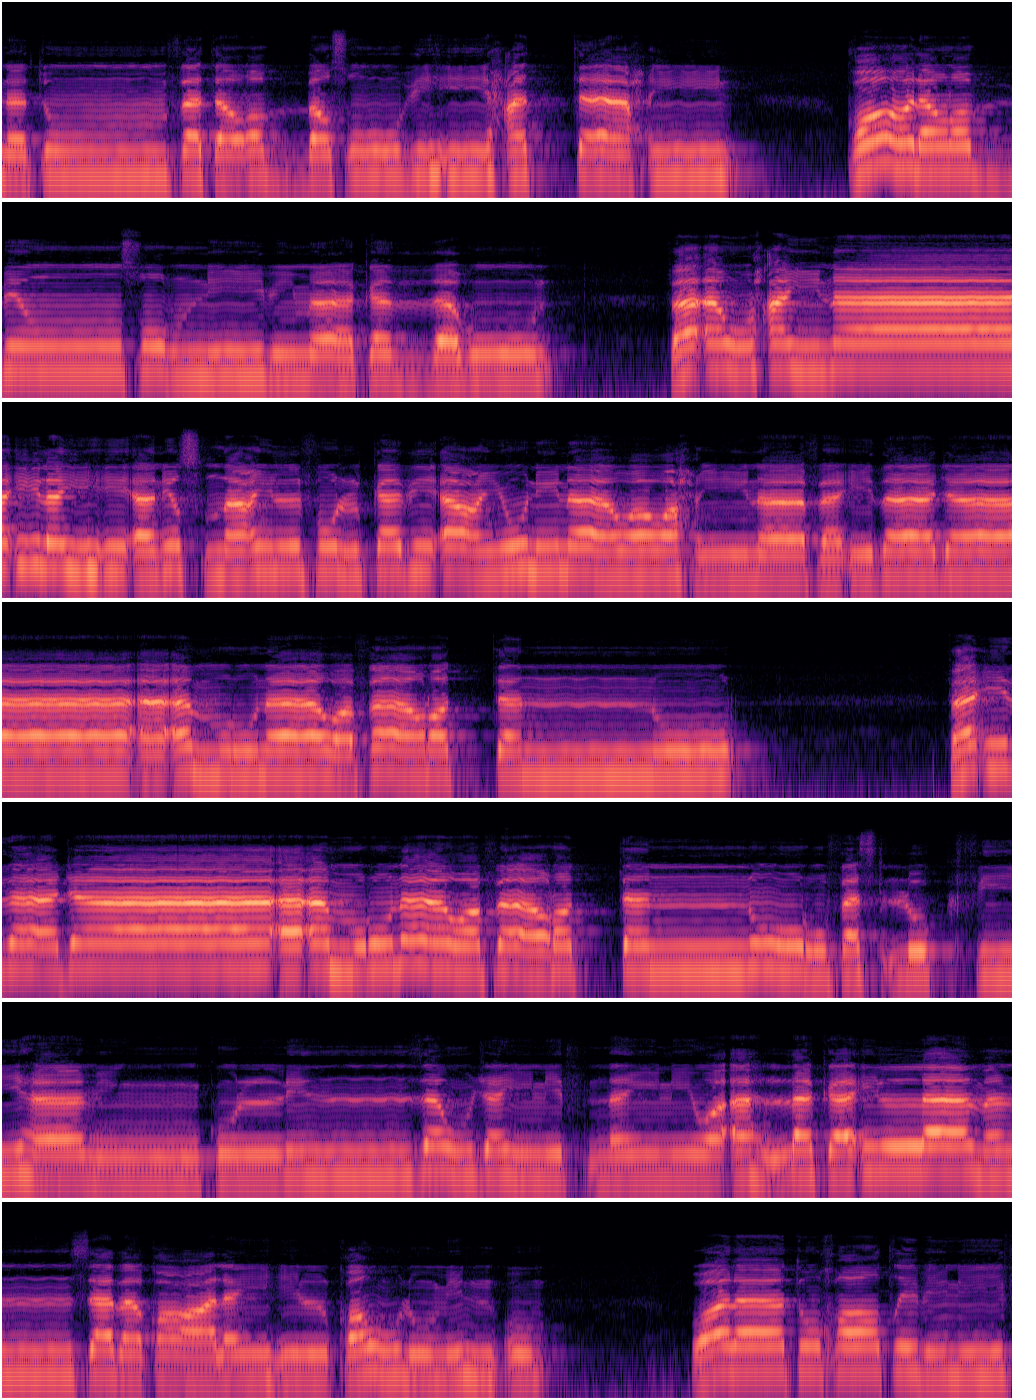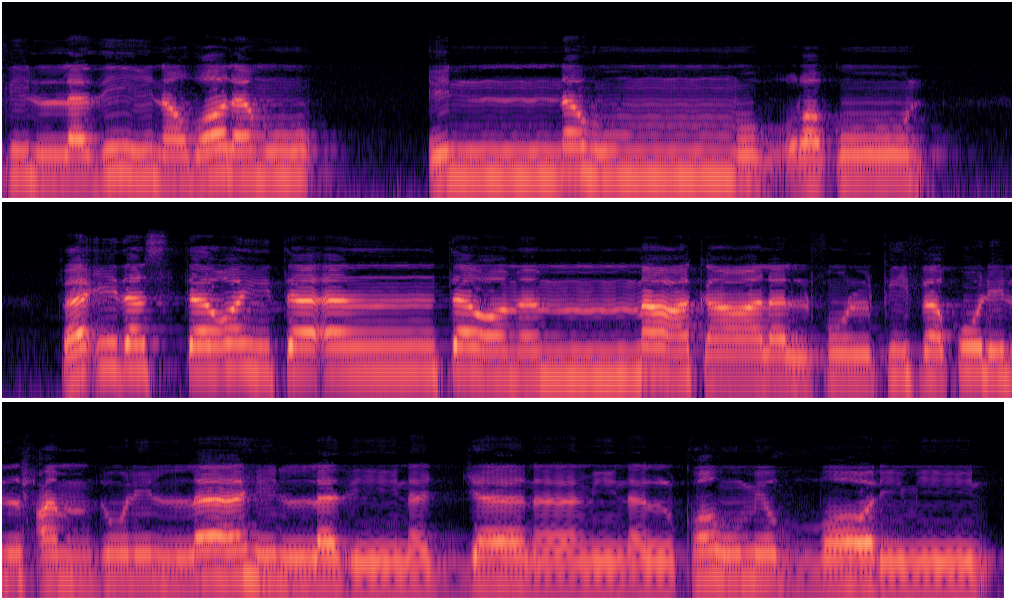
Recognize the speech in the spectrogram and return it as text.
جنة فتربصوا به حتى حين. قال رب انصرني بما كذبون. فأوحينا إليه أن اصنع الفلك بأعيننا ووحينا فإذا جاء أمرنا وفارت النور. فاذا جاء امرنا وفارت النور فاسلك فيها من كل زوجين اثنين واهلك الا من سبق عليه القول منهم ولا تخاطبني في الذين ظلموا إنهم مغرقون. فإذا استويت أنت ومن معك على الفلك فقل الحمد لله الذي نجانا من القوم الظالمين.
